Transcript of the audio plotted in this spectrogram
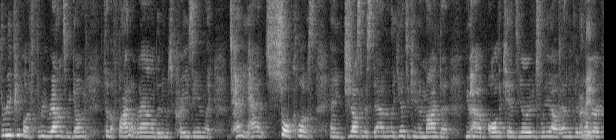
Three people have three rounds, and we go into the final round, and it was crazy, and like Teddy had it so close, and he just missed out, and like you have to keep in mind that you have all the kids your age, Leo, and your I mean- younger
